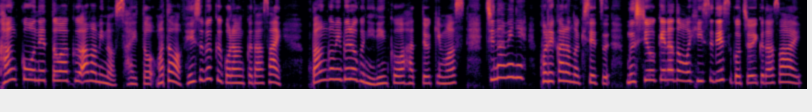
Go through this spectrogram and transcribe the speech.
観光ネットワーク奄美のサイトまたはフェイスブックご覧ください。番組ブログにリンクを貼っておきます。ちなみにこれからの季節虫除けなども必須です。ご注意ください。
